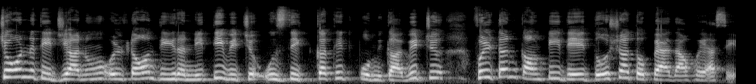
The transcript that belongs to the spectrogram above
ਚੋਣ ਨਤੀਜਿਆਂ ਨੂੰ ਉਲਟਾਉਣ ਦੀ ਰਣਨੀਤੀ ਵਿੱਚ ਉਸ ਦੀ ਕਥਿਤ ਭੂਮਿਕਾ ਵਿੱਚ ਫੁਲਟਨ ਕਾਉਂਟੀ ਦੇ ਦੋਸ਼ਾਂ ਤੋਂ ਪੈਦਾ ਹੋਇਆ ਸੀ।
